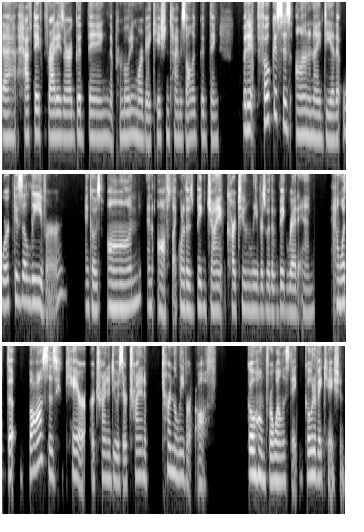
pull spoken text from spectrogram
the half day Fridays are a good thing. The promoting more vacation time is all a good thing. But it focuses on an idea that work is a lever and goes on and off, like one of those big giant cartoon levers with a big red end. And what the bosses who care are trying to do is they're trying to turn the lever off, go home for a wellness day, go to vacation.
